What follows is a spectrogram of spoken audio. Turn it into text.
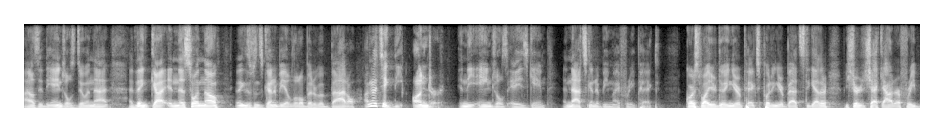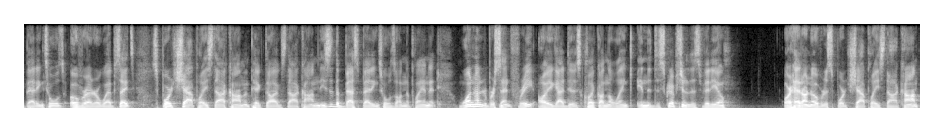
I don't see the Angels doing that. I think uh, in this one though, I think this one's going to be a little bit of a battle. I'm going to take the under in the Angels A's game, and that's going to be my free pick. Of course, while you're doing your picks, putting your bets together, be sure to check out our free betting tools over at our websites, sportschatplace.com and pickdawgz.com. These are the best betting tools on the planet, 100% free. All you got to do is click on the link in the description of this video or head on over to sportschatplace.com.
